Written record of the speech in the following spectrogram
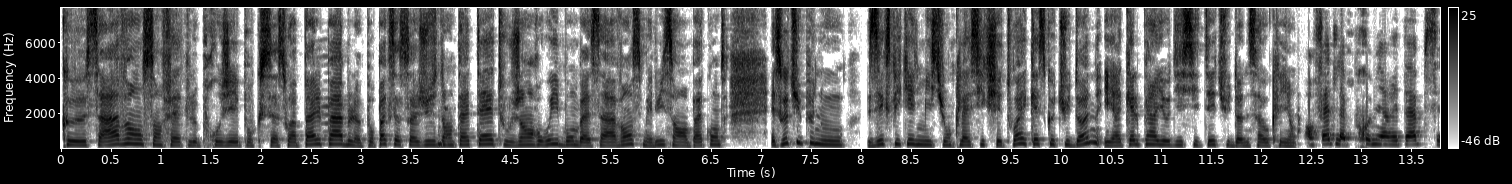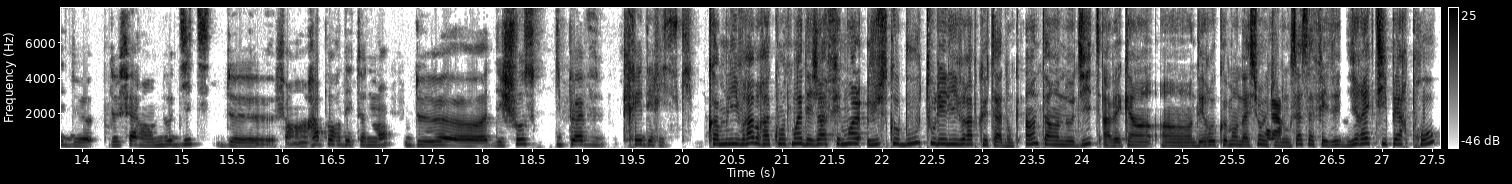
que ça avance en fait le projet pour que ça soit palpable, pour pas que ça soit juste dans ta tête ou genre oui bon bah ça avance mais lui il s'en rend pas compte. Est-ce que tu peux nous expliquer une mission classique chez toi et qu'est-ce que tu donnes et à quelle périodicité tu donnes ça aux clients En fait la première étape c'est de, de faire un audit de enfin un rapport d'étonnement de euh, des choses qui peuvent créer des risques. Comme livrable, raconte-moi déjà, fais-moi jusqu'au bout tous les livrables que tu as. Donc, un, tu as un audit avec un, un des recommandations et tout. Donc, ça, ça fait direct hyper pro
